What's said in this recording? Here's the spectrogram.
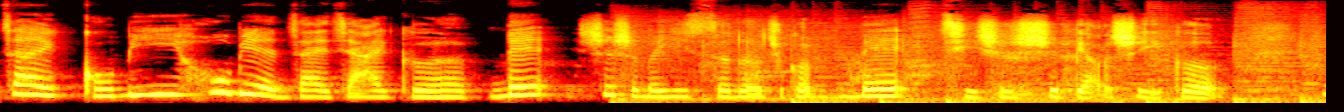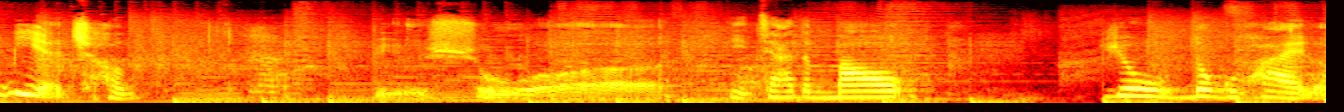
在“狗咪”后面再加一个“咩”是什么意思呢？这个“咩”其实是表示一个蔑称。比如说，你家的猫又弄坏了，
